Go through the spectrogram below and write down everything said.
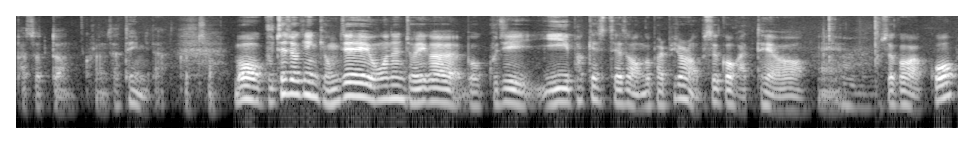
봤었던 그런 사태입니다. 그렇죠. 뭐 구체적인 경제 용어는 저희가 뭐 굳이 이 팟캐스트에서 언급할 필요는 없을 것 같아요. 네, 음. 없을 것 같고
